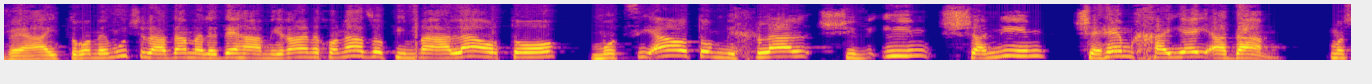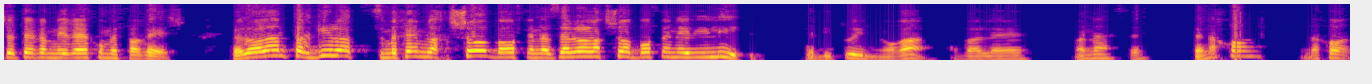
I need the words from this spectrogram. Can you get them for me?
וההתרוממות של האדם על ידי האמירה הנכונה הזאת, היא מעלה אותו, מוציאה אותו מכלל 70 שנים שהם חיי אדם, כמו שתכף נראה איך הוא מפרש. ולעולם תרגילו את עצמכם לחשוב באופן הזה, לא לחשוב באופן אלילי. זה ביטוי נורא, אבל uh, מה נעשה? זה נכון. נכון,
